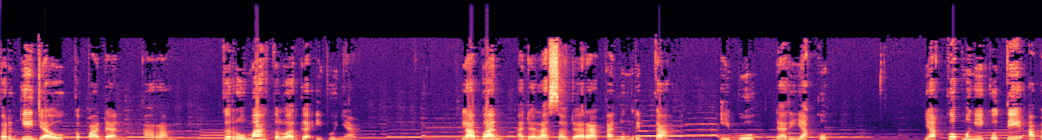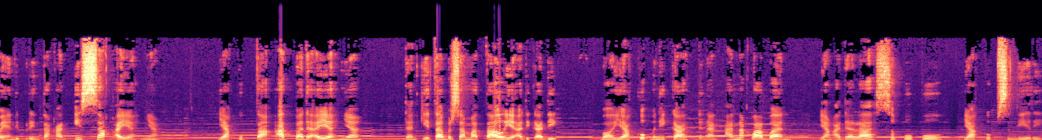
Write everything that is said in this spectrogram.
pergi jauh ke Padan Aram, ke rumah keluarga ibunya. Laban adalah saudara kandung Ribka, ibu dari Yakub. Yakub mengikuti apa yang diperintahkan Ishak ayahnya. Yakub taat pada ayahnya dan kita bersama tahu ya adik-adik bahwa Yakub menikah dengan anak Laban yang adalah sepupu Yakub sendiri.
